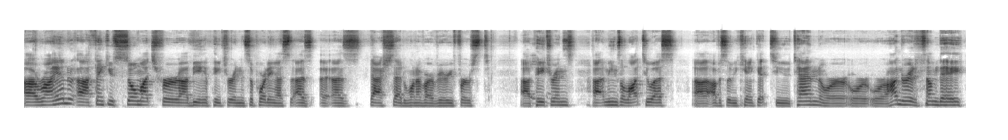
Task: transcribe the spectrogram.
uh, Ryan. Uh, thank you so much for uh, being a patron and supporting us. As as Dash said, one of our very first uh, patrons. Uh, it means a lot to us. Uh, obviously, we can't get to 10 or, or, or 100 someday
